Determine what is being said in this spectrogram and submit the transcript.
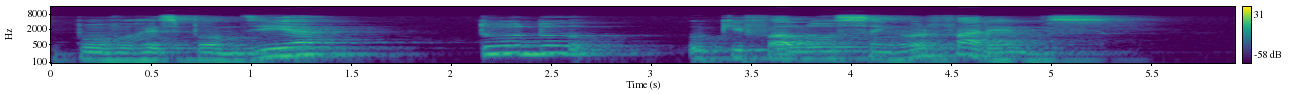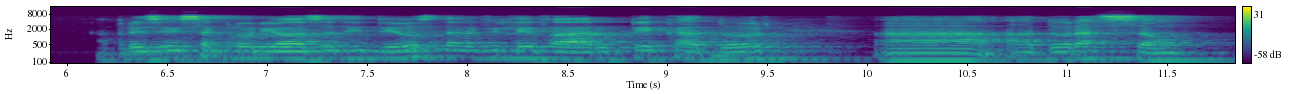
o povo respondia: tudo o que falou o Senhor faremos. A presença gloriosa de Deus deve levar o pecador à adoração.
